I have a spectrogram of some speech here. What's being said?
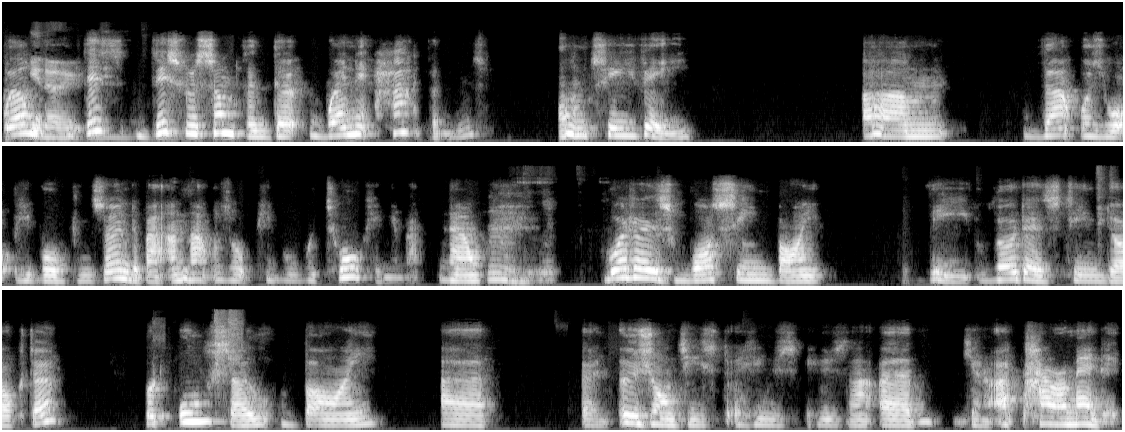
Well, you know, this this was something that when it happened on TV, um, that was what people were concerned about, and that was what people were talking about. Now, mm. Juarez was seen by the Rodez team doctor, but also by uh, an urgentist who's who's a, uh, you know a paramedic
